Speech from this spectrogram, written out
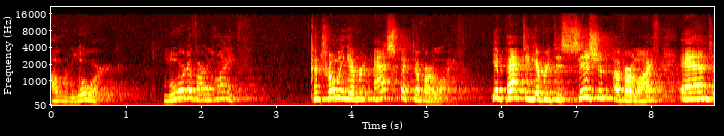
our Lord, Lord of our life, controlling every aspect of our life impacting every decision of our life and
